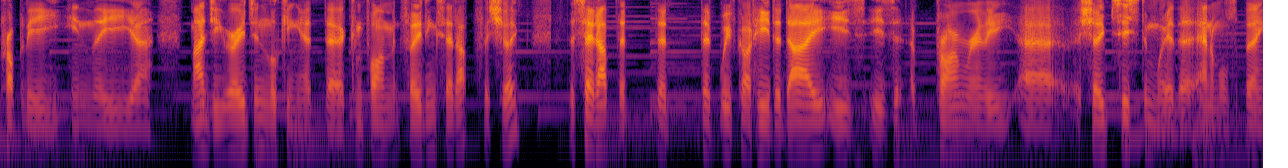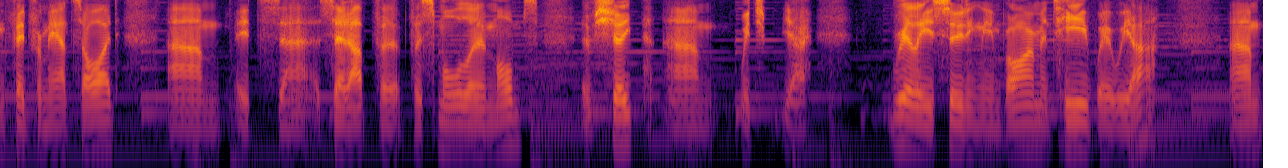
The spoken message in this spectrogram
property in the uh, Mudgee region looking at uh, confinement feeding setup for sheep. The setup that, that, that we've got here today is, is a primarily uh, a sheep system where the animals are being fed from outside. Um, it's uh, set up for, for smaller mobs of sheep, um, which know, really is suiting the environment here where we are. Um,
